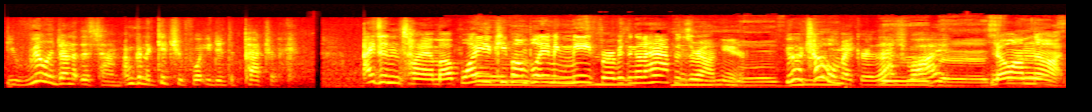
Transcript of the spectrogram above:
you really done it this time. I'm gonna get you for what you did to Patrick. I didn't tie him up. Why do you keep on blaming me for everything that happens around here? You're a troublemaker, that's why. No, I'm not.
